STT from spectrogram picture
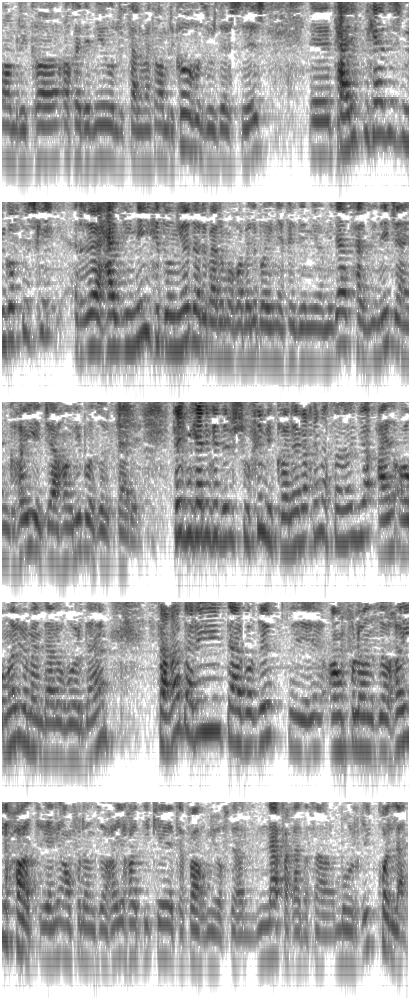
آمریکا آکادمی علوم سلامت آمریکا حضور داشتش. تعریف میکردش میگفتش که هزینه ای که دنیا داره برای مقابله با این اپیدمی میده از هزینه جنگ های جهانی بزرگتره. فکر می‌کردیم که داره شوخی می‌کنه وقتی مثلا یا آماری رو من در آوردم فقط برای در واقع آنفولانزاهای هات یعنی آنفولانزاهای هاتی که اتفاق میفته نه فقط مثلا مرغی کلا.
